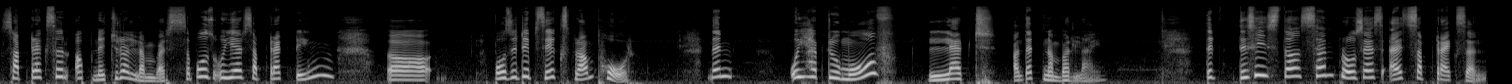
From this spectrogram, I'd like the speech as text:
subtraction of natural numbers. Suppose we are subtracting uh, positive 6 from 4. Then we have to move left on that number line. That this is the same process as subtraction.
